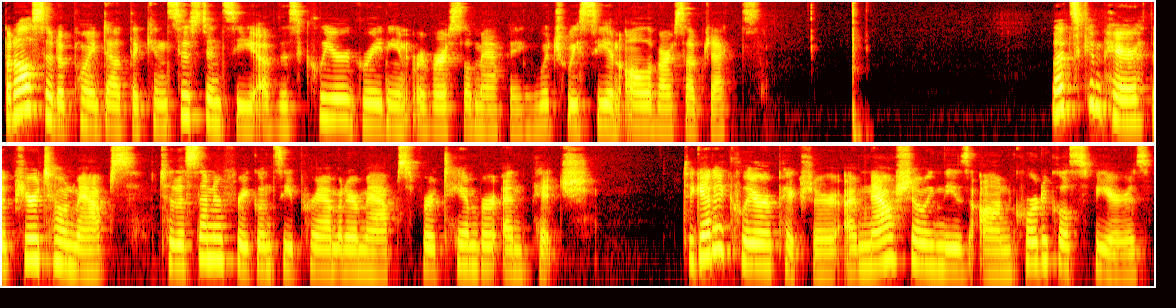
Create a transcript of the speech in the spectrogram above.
but also to point out the consistency of this clear gradient reversal mapping, which we see in all of our subjects. Let's compare the pure tone maps to the center frequency parameter maps for timbre and pitch. To get a clearer picture, I'm now showing these on cortical spheres,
